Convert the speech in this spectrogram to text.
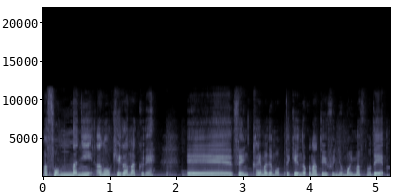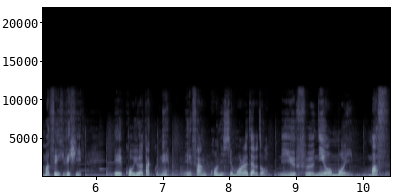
まあ、そんなにあの怪我なくね、えー、全開まで持っていけるのかなというふうに思いますので、まあ、ぜひぜひ、え、こういうアタックね、え、参考にしてもらえたらというふうに思います。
